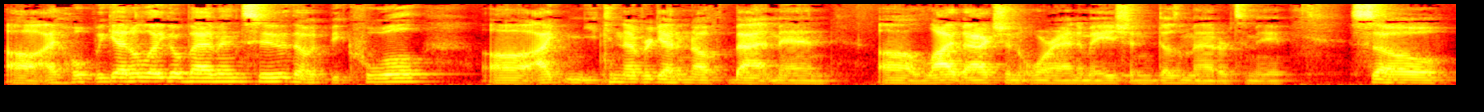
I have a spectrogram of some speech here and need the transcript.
Uh, I hope we get a Lego Batman 2. That would be cool. Uh, I you can never get enough Batman, uh, live action or animation. Doesn't matter to me. So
